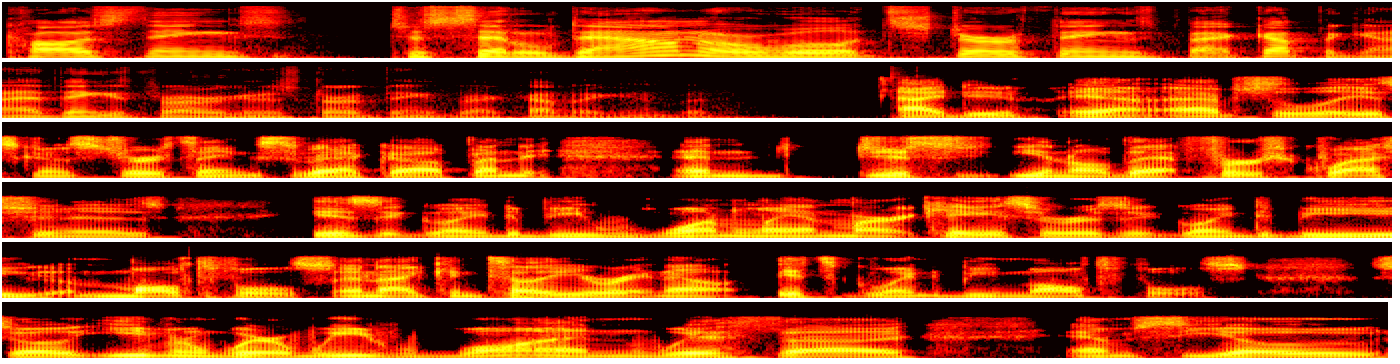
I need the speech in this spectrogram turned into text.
cause things to settle down, or will it stir things back up again? I think it's probably going to start things back up again, but. I do. Yeah, absolutely. It's going to stir things back up. And and just, you know, that first question is is it going to be one landmark case or is it going to be multiples? And I can tell you right now, it's going to be multiples. So even where we won with uh, MCO,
